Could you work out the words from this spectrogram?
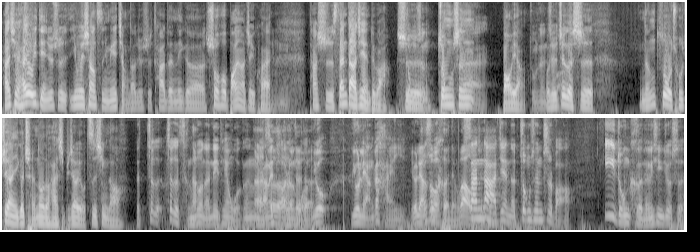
而且还有一点，就是因为上次你们也讲到，就是它的那个售后保养这一块，嗯它是三大件对吧？是终身保养。终身我觉得这个是能做出这样一个承诺的，还是比较有自信的啊、呃这个这个承诺呢，那天我跟呃杨磊讨论过，有有两个含义，有两种可能吧。三大件的终身质保，一种可能性就是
